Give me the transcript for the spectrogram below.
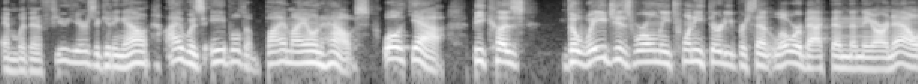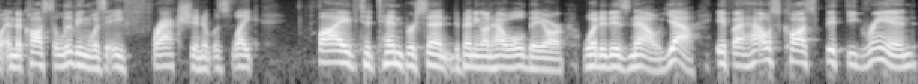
and within a few years of getting out, I was able to buy my own house. Well, yeah, because the wages were only 20 30% lower back then than they are now and the cost of living was a fraction. It was like 5 to 10% depending on how old they are what it is now. Yeah if a house costs 50 grand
